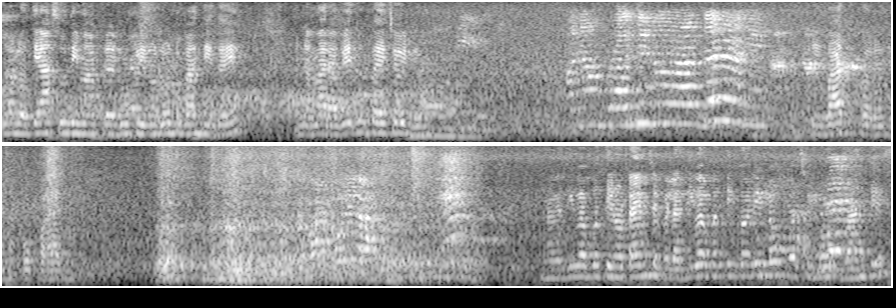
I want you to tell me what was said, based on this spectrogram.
ચાલો ત્યાં સુધીમાં આપણે રોટલીનો લોટ બાંધી દઈએ. અને અમારા વેદુભાઈ જોઈ લો. વાત કરે પપ્પા દીવાબત્તીનો ટાઈમ છે, પહેલાં દીવાબત્તી કરી લો, પછી લોટ બાંધીશ.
